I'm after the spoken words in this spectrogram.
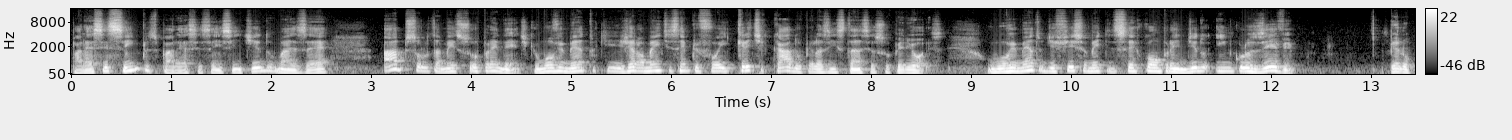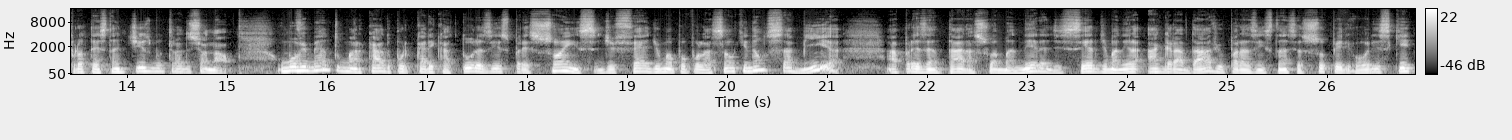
Parece simples, parece sem sentido, mas é absolutamente surpreendente que o um movimento que geralmente sempre foi criticado pelas instâncias superiores, um movimento dificilmente de ser compreendido, inclusive pelo protestantismo tradicional. Um movimento marcado por caricaturas e expressões de fé de uma população que não sabia apresentar a sua maneira de ser de maneira agradável para as instâncias superiores que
